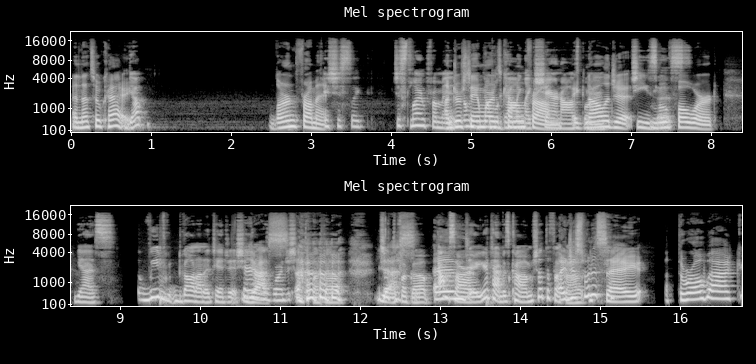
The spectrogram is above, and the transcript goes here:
And that's okay. Yep. Learn from it. It's just like just learn from it. Don't Understand where it's down coming like from. Sharon Osbourne. Acknowledge it. Move forward. Yes. We've gone on a tangent. Sharon yes. Osbourne, just shut the fuck up. Shut yes. the fuck up. I'm And sorry. Your time has come. Shut the fuck I up. I just want to say a throwback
